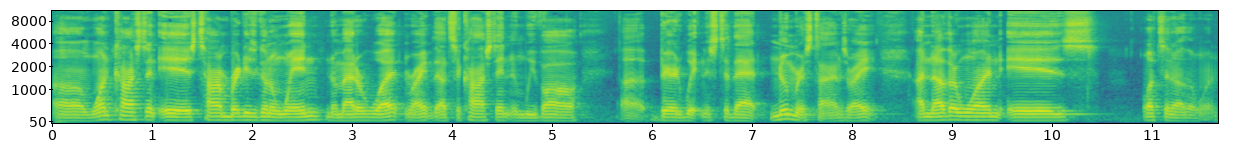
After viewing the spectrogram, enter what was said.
Um, one constant is Tom Brady's going to win no matter what, right? That's a constant, and we've all uh, bared witness to that numerous times, right? Another one is what's another one?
